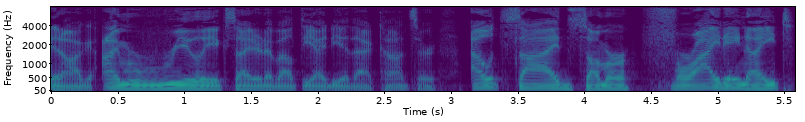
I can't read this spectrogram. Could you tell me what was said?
in August. I'm really excited about the idea of that concert. Outside summer Friday night.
